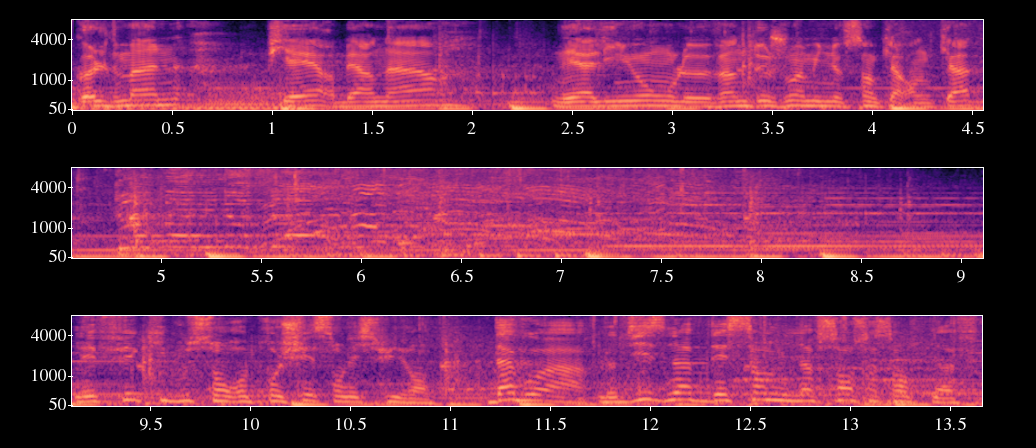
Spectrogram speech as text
Goldman, Pierre Bernard, né à Lyon le 22 juin 1944. Les faits qui vous sont reprochés sont les suivants. D'avoir, le 19 décembre 1969,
